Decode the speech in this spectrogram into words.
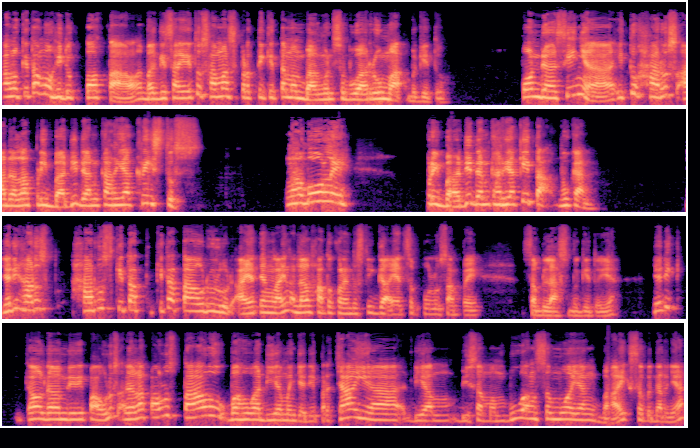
kalau kita mau hidup total, bagi saya itu sama seperti kita membangun sebuah rumah begitu. Pondasinya itu harus adalah pribadi dan karya Kristus. Nggak boleh pribadi dan karya kita, bukan. Jadi harus harus kita kita tahu dulu ayat yang lain adalah 1 Korintus 3 ayat 10 sampai 11 begitu ya. Jadi kalau dalam diri Paulus adalah Paulus tahu bahwa dia menjadi percaya, dia bisa membuang semua yang baik sebenarnya,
